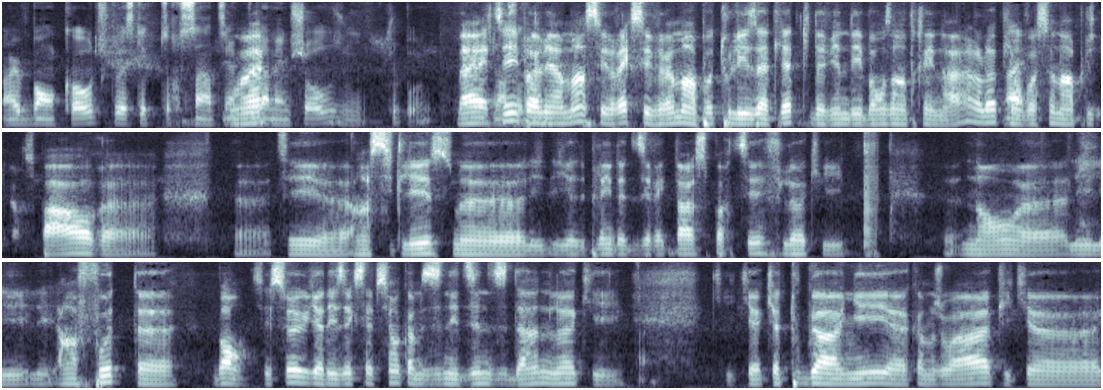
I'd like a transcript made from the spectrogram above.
un bon coach. Est-ce que tu ressentis un peu la même chose ou je sais pas? Ben, tu sais, premièrement, c'est vrai que c'est vraiment pas tous les athlètes qui deviennent des bons entraîneurs. Là, puis on voit ça dans plusieurs sports. Euh en cyclisme, euh, il y a plein de directeurs sportifs là, qui. non. Les, les, en foot, bon, c'est sûr qu'il y a des exceptions comme Zinedine Zidane là, qui qui, a, tout gagné euh, comme joueur, puis qui a,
